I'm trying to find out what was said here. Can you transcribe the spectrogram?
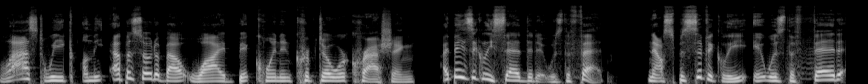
last week on the episode about why Bitcoin and crypto were crashing, I basically said that it was the Fed. Now, specifically, it was the Fed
